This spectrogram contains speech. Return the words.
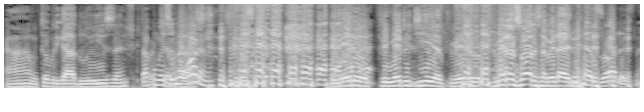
Ah, muito obrigado, Luísa. Isso que está começando abraço. agora, né? primeiro, primeiro dia, primeiro, primeiras horas, na verdade. Primeiras horas, né?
